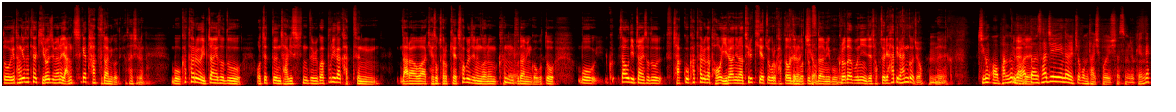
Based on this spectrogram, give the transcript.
또 이게 단교 사태가 길어지면 양측에 다 부담이거든요. 사실은 뭐 카타르 입장에서도 어쨌든 자기 신들과 뿌리가 같은 나라와 계속 저렇게 척을 지는 거는 큰 네. 부담인 거고 또 뭐 사우디 입장에서도 자꾸 카타르가 더 이란이나 튀르키예 쪽으로 가까워지는 그렇죠. 것도 부담이고 음. 그러다 보니 이제 적절히 합의를 한 거죠. 음. 네. 지금 어 방금 네네. 나왔던 사진을 조금 다시 보여주셨으면 좋겠는데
